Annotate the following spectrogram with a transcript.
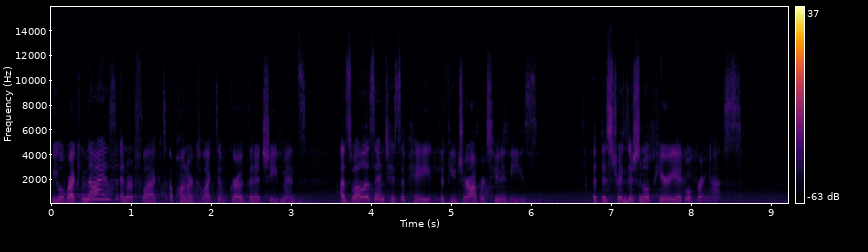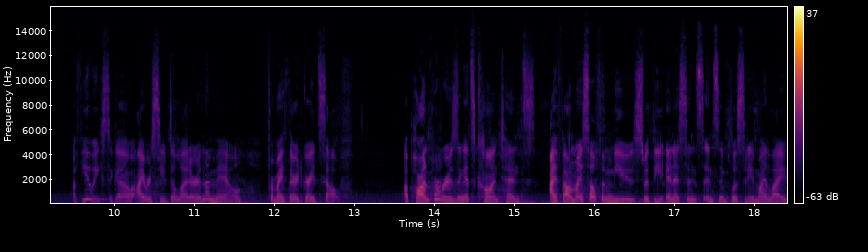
We will recognize and reflect upon our collective growth and achievements, as well as anticipate the future opportunities that this transitional period will bring us. A few weeks ago, I received a letter in the mail from my third grade self. Upon perusing its contents, I found myself amused with the innocence and simplicity of my life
